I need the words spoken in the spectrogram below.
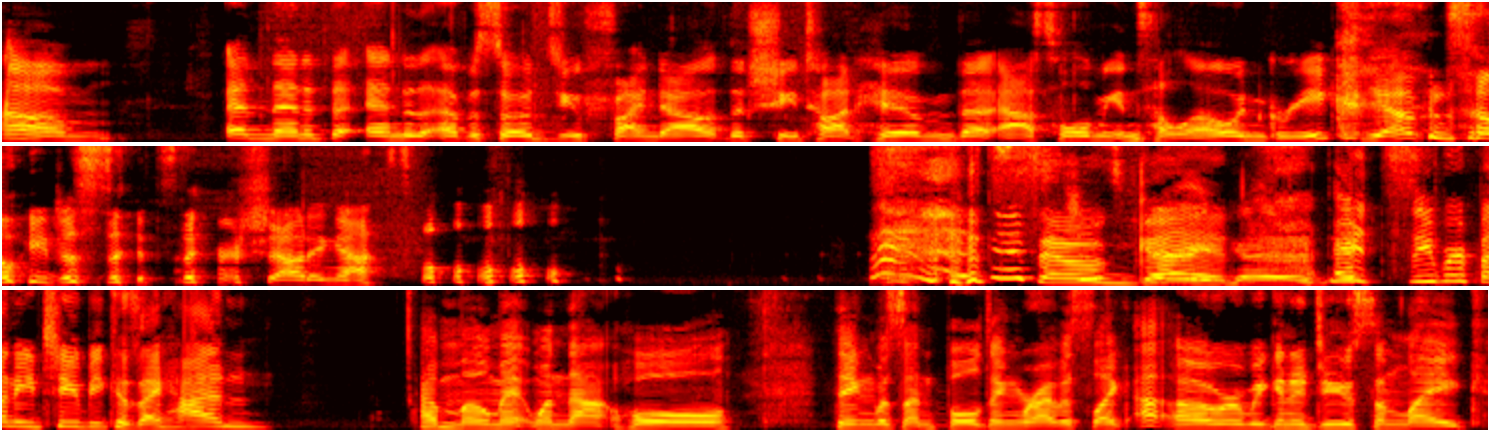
Um, and then at the end of the episodes, you find out that she taught him that asshole means hello in Greek. Yep. and so he just sits there shouting asshole. It's, so just very good. good. It's super funny too because I had a moment when that whole thing was unfolding where I was like, uh oh, are we going to do some like,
